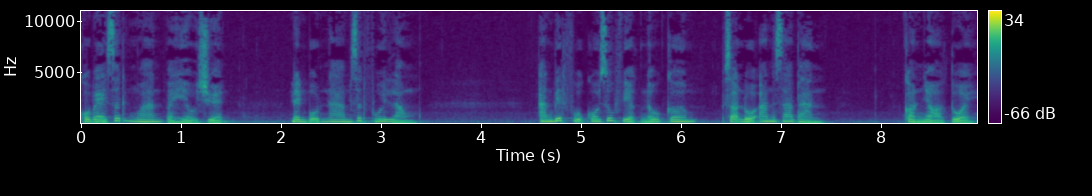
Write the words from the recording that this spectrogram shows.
Cô bé rất ngoan và hiểu chuyện, Nên bố Nam rất vui lòng. An biết phụ cô giúp việc nấu cơm, Dọn đồ ăn ra bàn. Còn nhỏ tuổi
